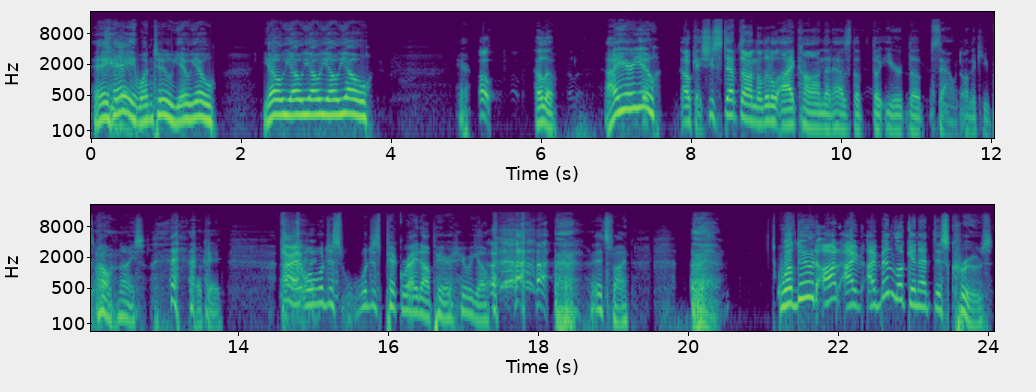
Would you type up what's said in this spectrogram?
Hey, Two hey, red. one, two, yo, yo, yo, yo, yo, yo, yo. Here. Oh, hello. I hear you. Okay, she stepped on the little icon that has the the ear the sound on the keyboard. Oh, nice. okay. All right. Well, we'll just we'll just pick right up here. Here we go. it's fine. well, dude, on I I've been looking at this cruise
